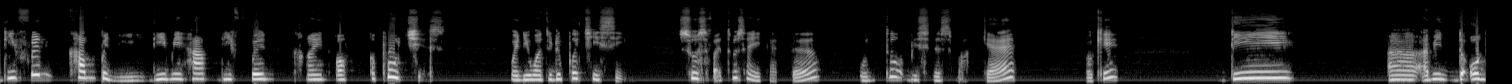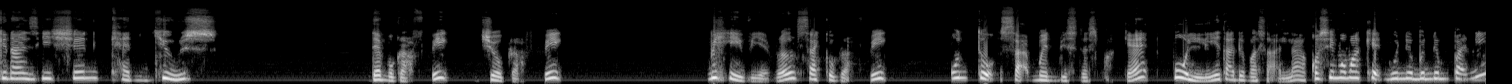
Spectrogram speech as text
different company they may have different kind of approaches when they want to do purchasing. So sebab tu saya kata untuk business market, okay, they, uh, I mean the organisation can use demographic, geographic, behavioral, psychographic untuk segmen business market boleh tak ada masalah. Consumer market guna benda empat ni,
